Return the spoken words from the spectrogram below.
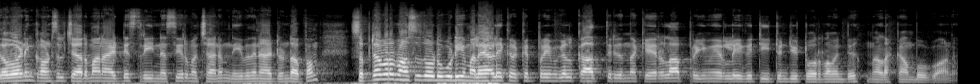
ഗവേണിംഗ് കൗൺസിൽ ചെയർമാനായിട്ട് ശ്രീ നസീർ മച്ചാനും നിയമിതനായിട്ടുണ്ട്. അപ്പം സെപ്റ്റംബർ മാസത്തോടുകൂടി മലയാളി ക്രിക്കറ്റ് പ്രേമികൾ കാത്തിരുന്ന Kerala premier league T twenty tournament നടക്കാൻ പോകുവാണ്.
